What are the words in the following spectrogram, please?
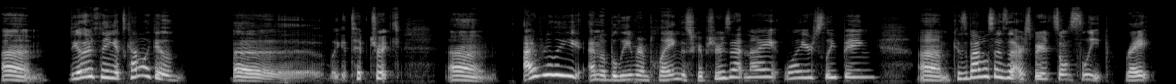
Um the other thing it's kind of like a uh like a tip trick. Um I really am a believer in playing the scriptures at night while you're sleeping. Um, because the Bible says that our spirits don't sleep, right?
